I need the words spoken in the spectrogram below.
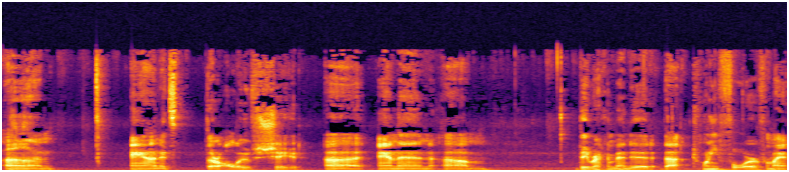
Um, and it's their olive shade. Uh, and then um, they recommended that 24 for my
